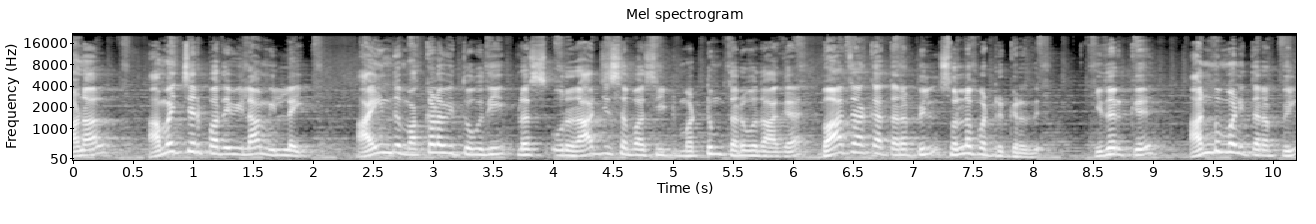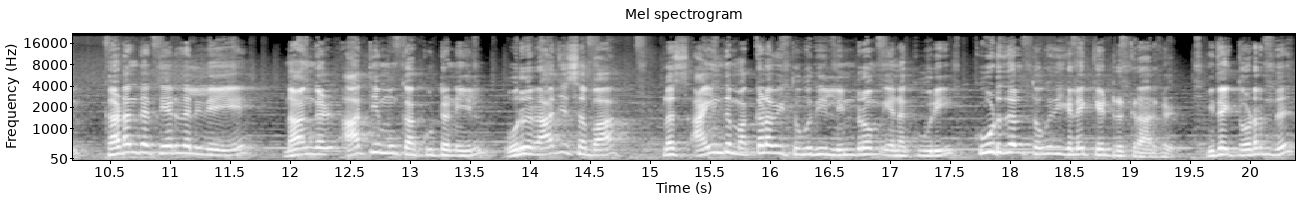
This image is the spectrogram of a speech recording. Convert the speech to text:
ஆனால் அமைச்சர் பதவியெல்லாம் இல்லை. ஐந்து மக்களவை தொகுதி பிளஸ் ஒரு ராஜ்யசபா சீட் மட்டும் தருவதாக பாஜக தரப்பில் சொல்லப்பட்டிருக்கிறது. இதற்கு அன்புமணி தரப்பில் கடந்த தேர்தலிலேயே நாங்கள் அதிமுக கூட்டணியில் ஒரு ராஜ்யசபா பிளஸ் ஐந்து மக்களவை தொகுதியில் நின்றோம் என கூறி கூடுதல் தொகுதிகளை கேட்டிருக்கிறார்கள். இதைத் தொடர்ந்து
